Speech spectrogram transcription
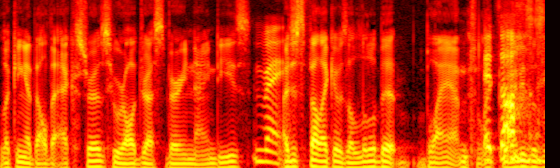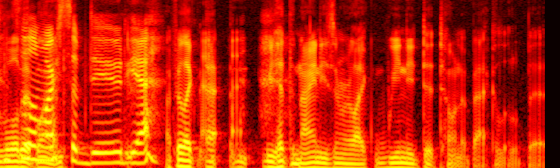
looking at all the extras who were all dressed very '90s. right I just felt like it was a little bit bland. Like it's all '90s was it's a little bit more bland. subdued yeah I feel like at, we hit the '90s and we're like, we need to tone it back a little bit.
